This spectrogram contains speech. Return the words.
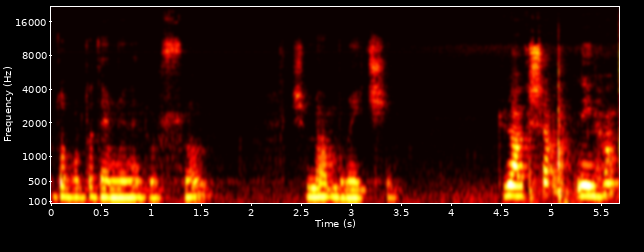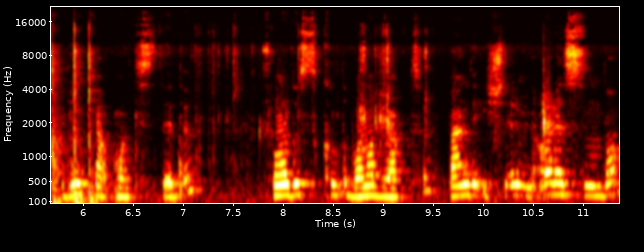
Bu da burada demlene dursun. Şimdi ben bunu içeyim. Dün akşam Nilhan puding yapmak istedi. Sonra da sıkıldı bana bıraktı. Ben de işlerimin arasında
